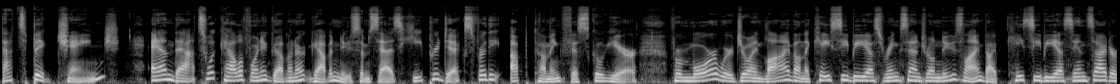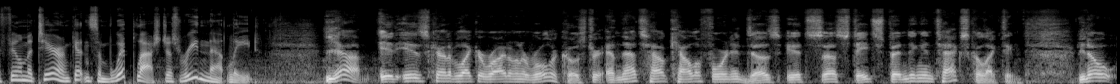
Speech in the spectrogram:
That's big change. And that's what California Governor Gavin Newsom says he predicts for the upcoming fiscal year. For more, we're joined live on the KCBS RingCentral Newsline by KCBS insider Phil Matier. I'm getting some whiplash just reading that lead. Yeah, it is kind of like a ride on a roller coaster, and that's how California does its uh, state spending and tax collecting. You know,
